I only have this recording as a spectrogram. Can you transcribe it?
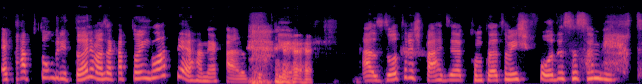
É Capitão Britânia, mas é Capitão Inglaterra, né, cara? Porque as outras partes é completamente foda-se essa merda.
